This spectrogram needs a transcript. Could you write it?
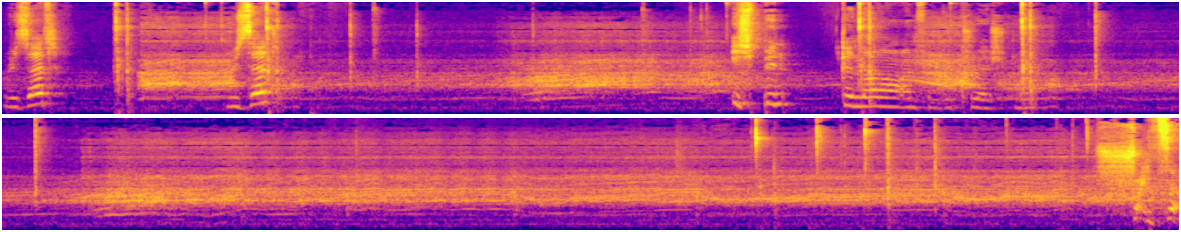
Reset. Reset. Ich bin genau am Anfang gecrashed, ne? Scheiße!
